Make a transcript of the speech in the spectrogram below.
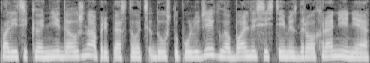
Политика не должна препятствовать доступу людей к глобальной системе здравоохранения.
